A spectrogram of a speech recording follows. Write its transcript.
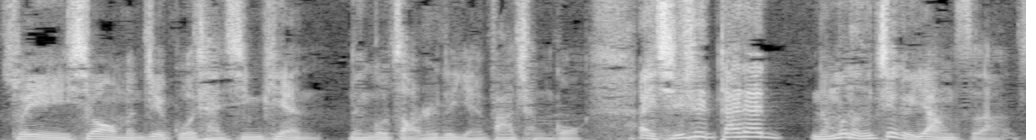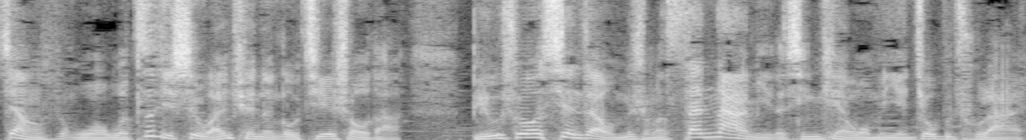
所以希望我们这国产芯片能够早日的研发成功。哎，其实大家能不能这个样子啊？这样我我自己是完全能够接受的。比如说现在我们什么三纳米的芯片我们研究不出来，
